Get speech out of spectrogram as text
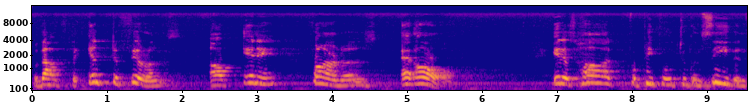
without the interference of any foreigners at all. It is hard for people to conceive, and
